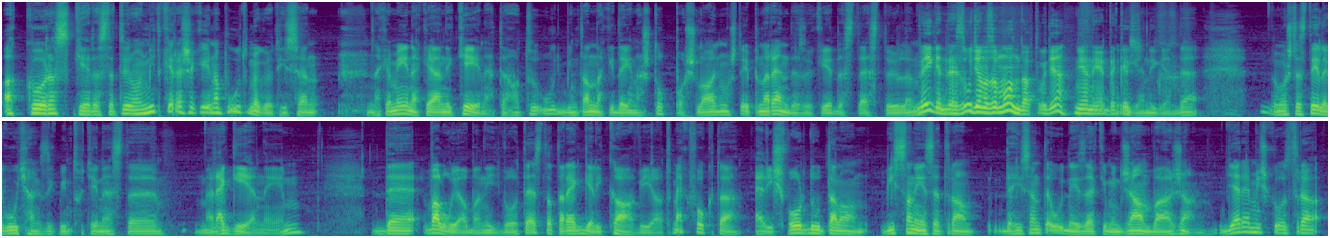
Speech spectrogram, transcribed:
akkor azt kérdezte tőlem, hogy mit keresek én a pult mögött, hiszen nekem énekelni kéne. Tehát úgy, mint annak idején a stoppos lány, most éppen a rendező kérdezte ezt tőlem. De igen, de ez ugyanaz a mondat, ugye? Milyen érdekes. Igen, igen, de, de most ez tényleg úgy hangzik, mint hogy én ezt uh, regélném, de valójában így volt ez, tehát a reggeli káviat megfogta, el is fordult talán, visszanézett rá, de hiszen te úgy nézel ki, mint Jean Valjean. Gyere Miskolcra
